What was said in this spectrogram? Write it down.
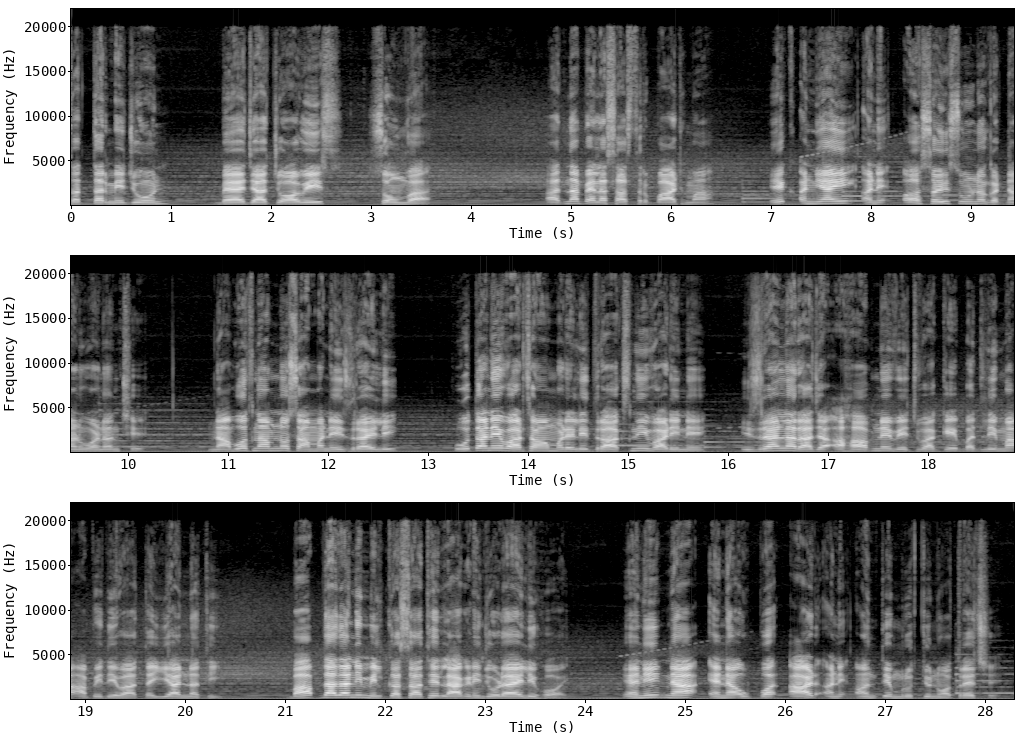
સત્તરમી જૂન બે હજાર ચોવીસ સોમવાર. આજના પહેલા શાસ્ત્ર પાઠમાં એક અન્યાયી અને અસહિષ્ણુ ઘટનાનું વર્ણન છે. નાબોથ નામનો સામાન્ય ઇઝરાયેલી પોતાને વારસામાં મળેલી દ્રાક્ષની વાડીને ઇઝરાયેલના રાજા અહાબને વેચવા કે બદલીમાં આપી દેવા તૈયાર નથી. બાપ દાદાની મિલકત સાથે લાગણી જોડાયેલી હોય. એની ના એના ઉપર આડ અને અંતે મૃત્યુ નોતરે છે.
